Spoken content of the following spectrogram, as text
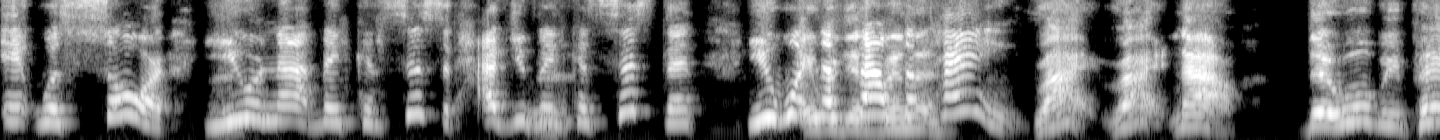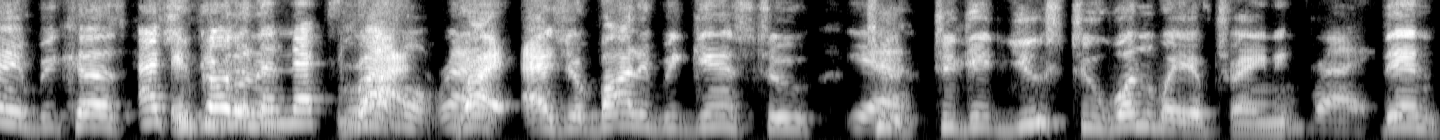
it was sore. Mm. You were not been consistent. Had you been Right. consistent, you wouldn't would have felt the a- pain. Right, right. Now there will be pain because As you go to the next right, level, right. Right. As your body begins to Yeah. to to get used to one way of training, Right. then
